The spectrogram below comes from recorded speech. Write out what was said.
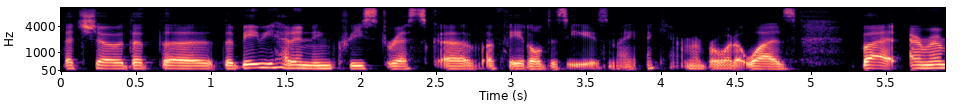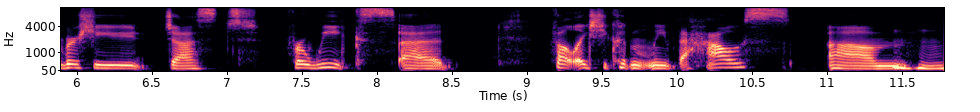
that showed that the the baby had an increased risk of a fatal disease, and I, I can't remember what it was, but I remember she just for weeks uh, felt like she couldn't leave the house. Um, Mm-hmm.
